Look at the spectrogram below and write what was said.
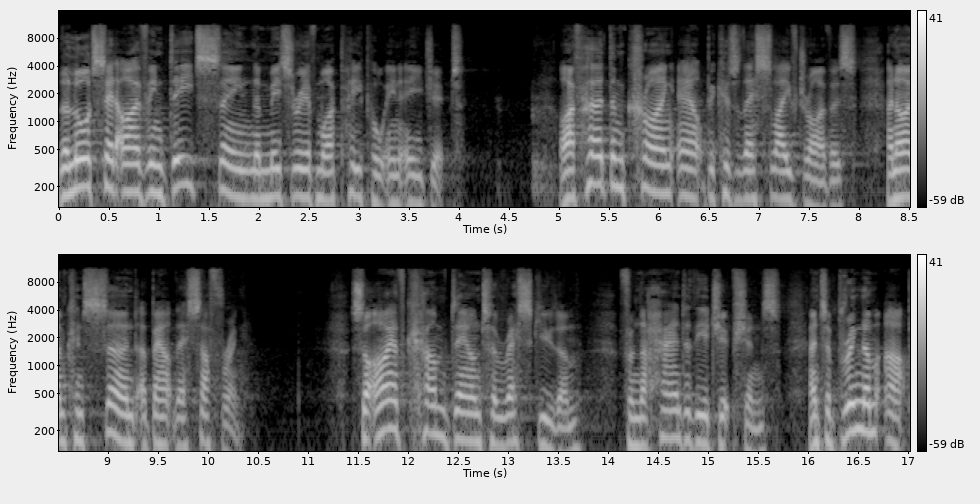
The Lord said, I have indeed seen the misery of my people in Egypt. I've heard them crying out because of their slave drivers, and I am concerned about their suffering. So I have come down to rescue them from the hand of the Egyptians and to bring them up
